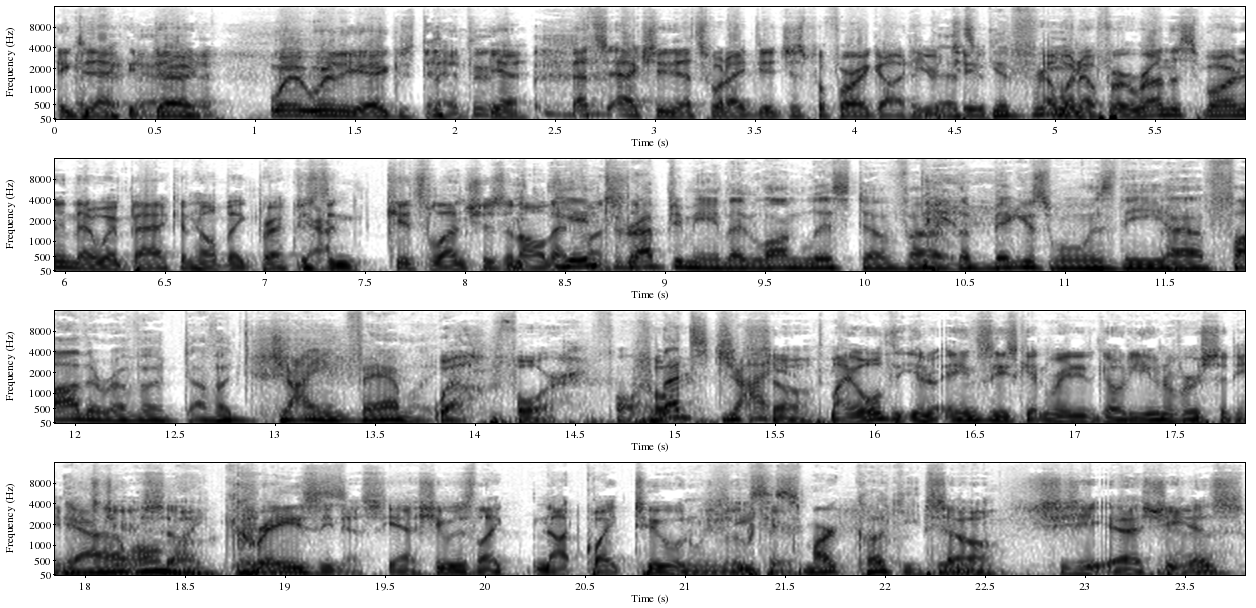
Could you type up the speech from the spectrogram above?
exactly." Dad, where, where are the eggs, Dad? Yeah, that's actually that's what I did just before I got here That's too. good for I you. went out for a run this morning. Then I went back and helped make breakfast Yeah. and kids' lunches and all that. you interrupted me in a long list of uh, the biggest one was the uh, father of a of a giant family. Well, four. Four. That's giant. So my old, you know, Ainsley's getting ready to go to university next Yeah, year. oh so craziness. Yeah, she was like not quite two when we moved She's a here. smart cookie too. So she uh, she is.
